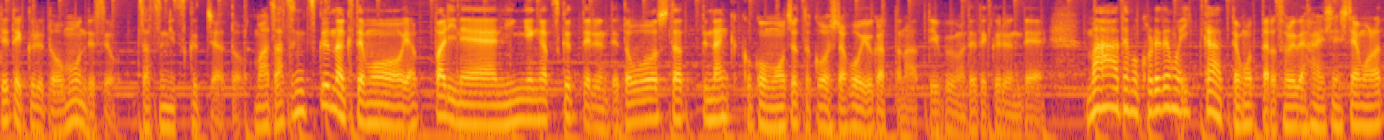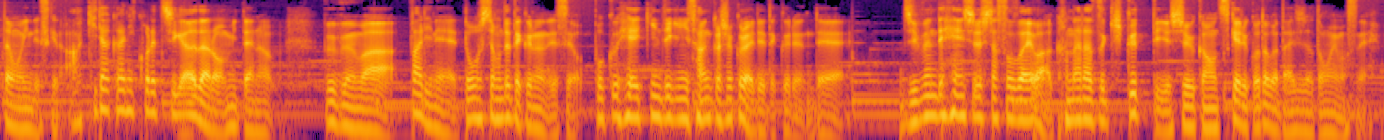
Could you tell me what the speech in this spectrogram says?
出てくると思うんですよ。雑に作っちゃうと。まあ雑に作んなくてもやっぱりね人間が作ってるんでどうしたってなんかここもうちょっとこうした方が良かったなっていう部分は出てくるんで。まあでもこれでもいいかって思ったらそれで配信してもらってもいいんですけど明らかにこれ違うだろうみたいな部分はやっぱりねどうしても出てくるんですよ。僕平均的に3箇所くらい出てくるんで。自分で編集した素材は必ず聞くっていう習慣をつけることが大事だと思いますね。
